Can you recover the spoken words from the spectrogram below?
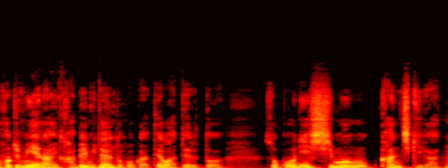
本当に見えない壁みたいなところから手を当てると、そこに指紋感知器があって、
